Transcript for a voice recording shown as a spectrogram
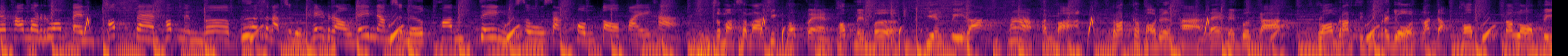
นะคะมาร่วมเป็นท็อปแฟนท็อปเมมเบอร์เพื่อสนับสนุนให้เราได้นำเสนอความจริงสู่สังคมต่อไปค่ะ สมัครสมาชิกท็อปแฟนท็อปเมมเบอร์เพียงปีละ 5,000 บาท รับกระเป๋าเดินทางและเมมเบอร์การ์ดพร้อมรับสิทธิประโยชน์ระดับท็อปตลอดปี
